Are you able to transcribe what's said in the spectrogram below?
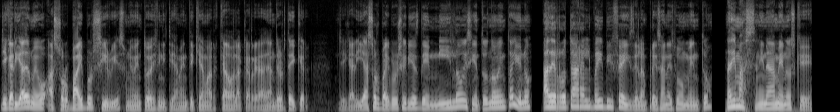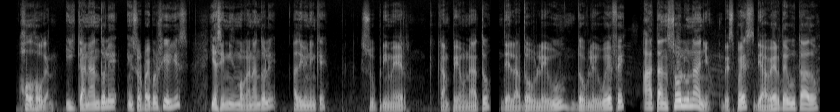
llegaría de nuevo a Survivor Series, un evento definitivamente que ha marcado la carrera de Undertaker. Llegaría a Survivor Series de 1991 a derrotar al babyface de la empresa en ese momento, nadie más ni nada menos que Hulk Hogan, y ganándole en Survivor Series y asimismo ganándole, adivinen qué, su primer campeonato de la WWF a tan solo un año después de haber debutado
